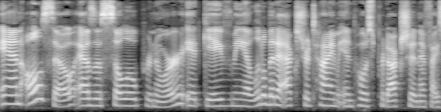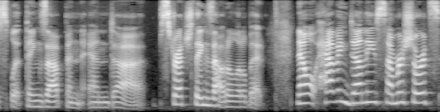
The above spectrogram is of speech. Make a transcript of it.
And also, as a solopreneur, it gave me a little bit of extra time in post production if I split things up and, and, uh, stretch things out a little bit. Now, having done these summer shorts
